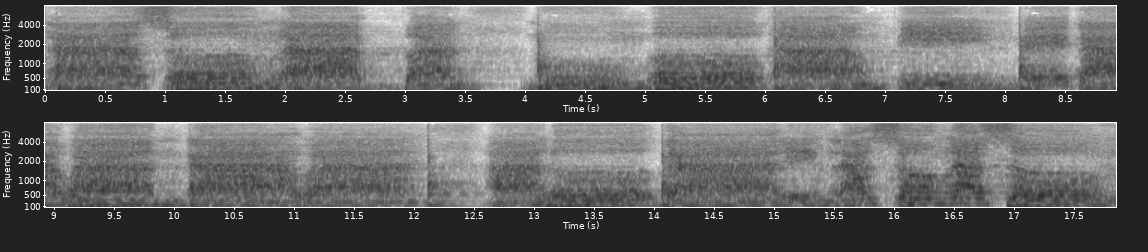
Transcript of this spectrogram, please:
lasung laban numbuk amping bekawan kawan Aluk galing lasung lasung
